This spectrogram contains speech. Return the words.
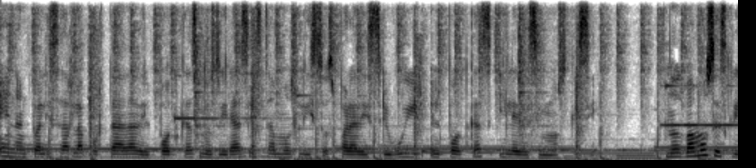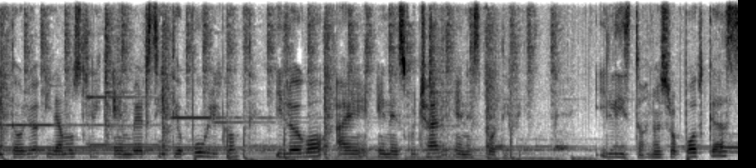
en actualizar la portada del podcast nos dirá si estamos listos para distribuir el podcast y le decimos que sí. Nos vamos a escritorio y damos clic en ver sitio público y luego en escuchar en Spotify. Y listo, nuestro podcast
